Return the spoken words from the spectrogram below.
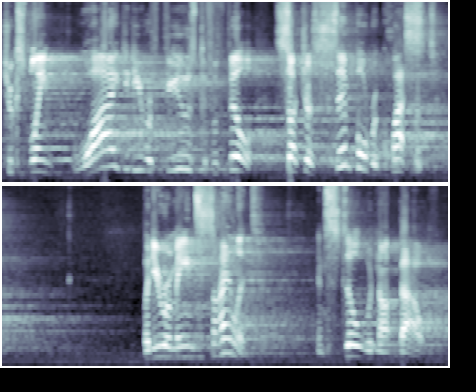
to explain why did he refuse to fulfill such a simple request. But he remained silent and still would not bow.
